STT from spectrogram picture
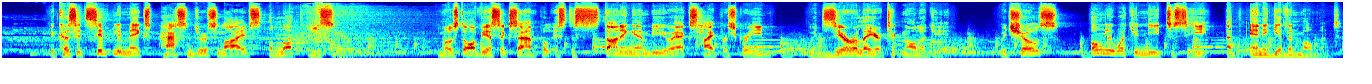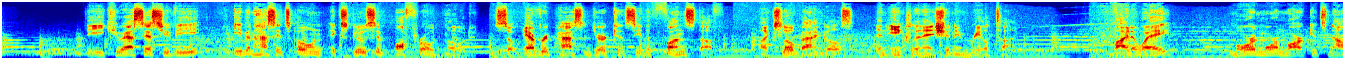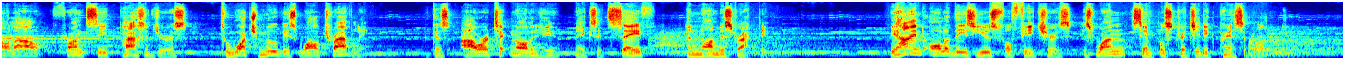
because it simply makes passengers' lives a lot easier. The most obvious example is the stunning MBUX Hyperscreen with zero-layer technology, which shows only what you need to see at any given moment. The EQS SUV even has its own exclusive off-road mode, so every passenger can see the fun stuff like slope angles and inclination in real time. By the way, more and more markets now allow front seat passengers to watch movies while traveling because our technology makes it safe and non-distracting. Behind all of these useful features is one simple strategic principle.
